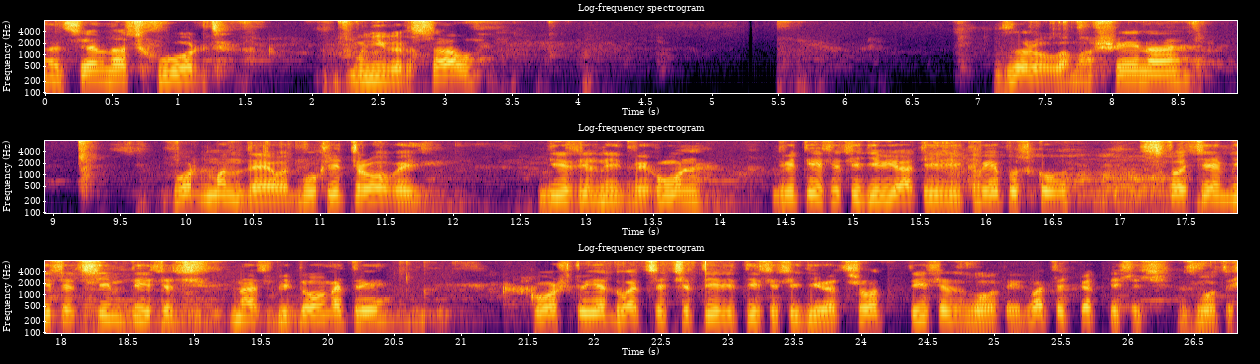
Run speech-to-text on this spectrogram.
А це в нас Ford Універсал. Здорова машина. Ford Mondeo, двохлітровий дизельний двигун. 2009 рік випуску. 177 тисяч на спідометрі. Коштує 24 тисячі 900 тисяч злотих. 25 тисяч злотих.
